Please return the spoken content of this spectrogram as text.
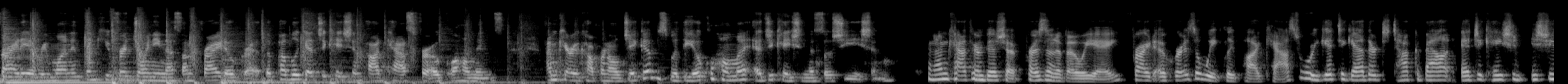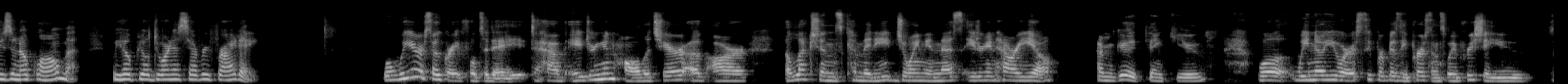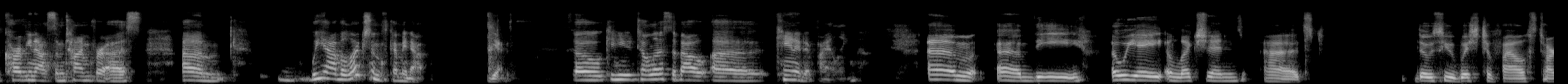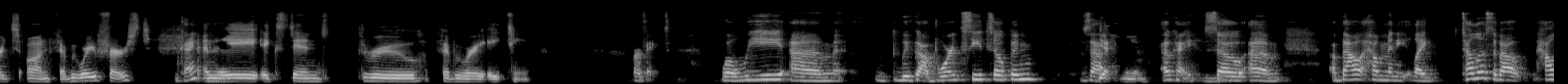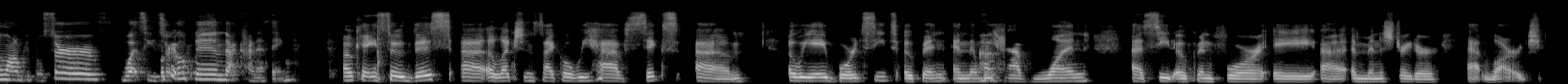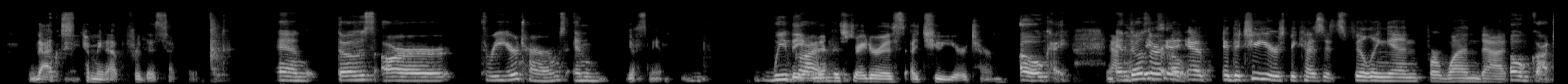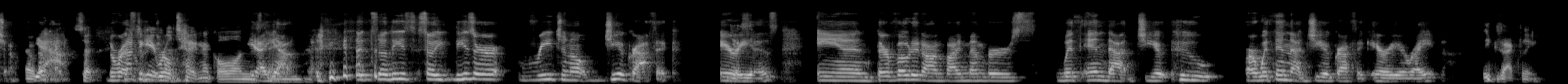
Friday, everyone, and thank you for joining us on Fried Okra, the public education podcast for Oklahomans. I'm Carrie Coppernoll Jacobs with the Oklahoma Education Association. And I'm Catherine Bishop, president of OEA. Fried Okra is a weekly podcast where we get together to talk about education issues in Oklahoma. We hope you'll join us every Friday. Well, we are so grateful today to have Adrian Hall, the chair of our elections committee, joining us. Adrian, how are you? I'm good, thank you. Well, we know you are a super busy person, so we appreciate you carving out some time for us. Um, we have elections coming up. Yes. So, can you tell us about uh, candidate filing? Um, um, the OEA election, uh, those who wish to file starts on February 1st. Okay. And they extend through February 18th. Perfect. Well, we um, we've got board seats open. Is that yes, ma'am. Okay. Mm-hmm. So um, about how many like tell us about how long people serve, what seats okay. are open, that kind of thing. Okay, so this uh, election cycle, we have six um, OEA board seats open, and then we uh-huh. have one uh, seat open for a uh, administrator at large. That's okay. coming up for this cycle. And those are three-year terms, and yes, ma'am we've the got administrator is a two-year term. Oh, okay. Yeah. And those it's, are uh, the two years because it's filling in for one that. Oh, gotcha. Yeah. Okay. So the rest not to get real technical on. Yeah, thing, yeah. so these, so these are regional, geographic areas, yes. and they're voted on by members within that geo who are within that geographic area, right? Exactly.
